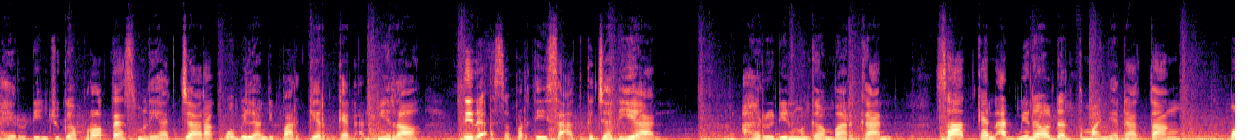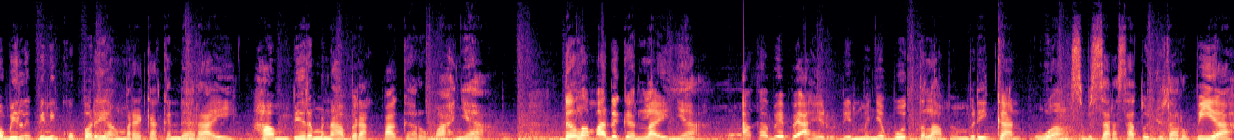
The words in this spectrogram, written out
Ahirudin juga protes melihat jarak mobil yang diparkir Ken Admiral tidak seperti saat kejadian. Ahirudin menggambarkan saat Ken Admiral dan temannya datang, mobil Mini Cooper yang mereka kendarai hampir menabrak pagar rumahnya. Dalam adegan lainnya, AKBP Ahirudin menyebut telah memberikan uang sebesar 1 juta rupiah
